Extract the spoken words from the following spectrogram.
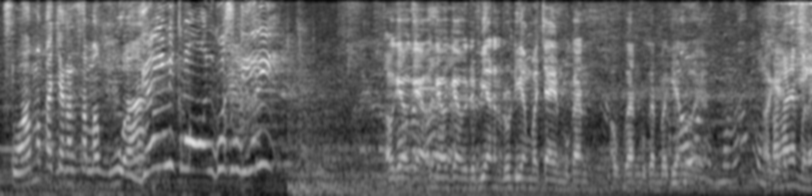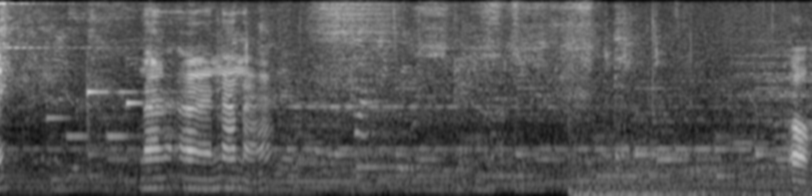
Selama pacaran sama gua, Enggak, ini kemauan gue sendiri. Oke oke oke oke udah biar Rudi yang bacain bukan bukan bukan bagian lo ya. Oke. Tangannya boleh? Nah, eh, Nana Oh,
